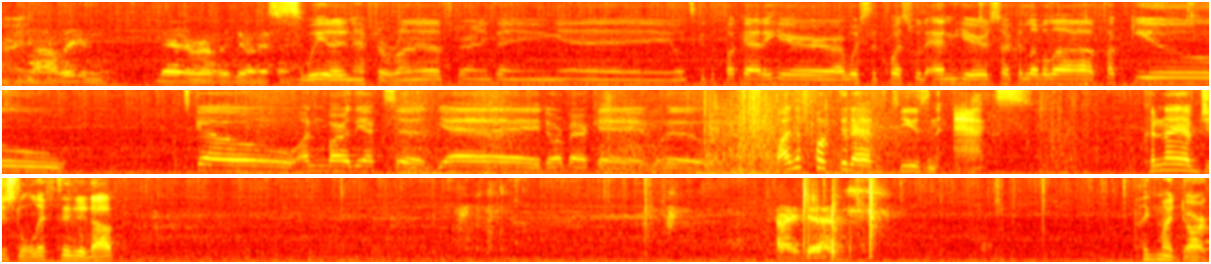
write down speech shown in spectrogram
Alright. Nah, they didn't. They didn't really do anything. Sweet, I didn't have to run after anything. Yay. Let's get the fuck out of here. I wish the quest would end here so I could level up. Fuck you. Let's go. Unbar the exit. Yay. Door barricade. Woohoo. Why the fuck did I have to use an axe? Couldn't I have just lifted it up? I guess. I think my dog.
